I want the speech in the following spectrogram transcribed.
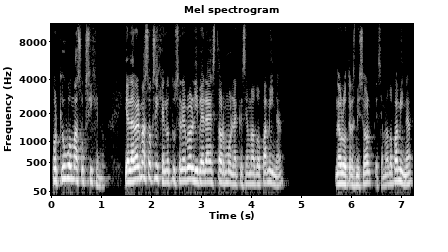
porque hubo más oxígeno. Y al haber más oxígeno, tu cerebro libera esta hormona que se llama dopamina, neurotransmisor que se llama dopamina,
